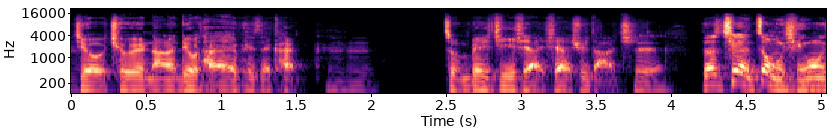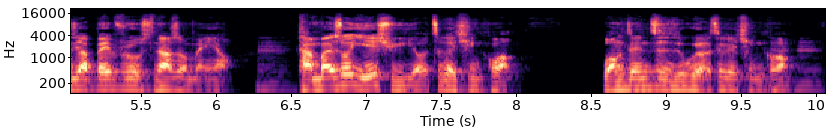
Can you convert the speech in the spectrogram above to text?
就球员拿了六台 iPad 在看，嗯准备接下来下去打击。是，但是现在这种情况下，Babe Ruth 那时候没有。坦白说，也许有这个情况。王贞治如果有这个情况，嗯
